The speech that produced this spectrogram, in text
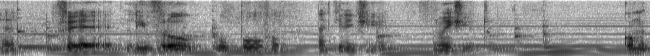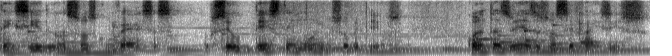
né, livrou o povo naquele dia no Egito. Como têm sido as suas conversas, o seu testemunho sobre Deus? Quantas vezes você faz isso?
